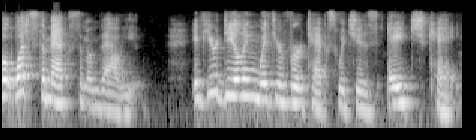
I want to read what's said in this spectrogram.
But what's the maximum value? If you're dealing with your vertex, which is HK,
